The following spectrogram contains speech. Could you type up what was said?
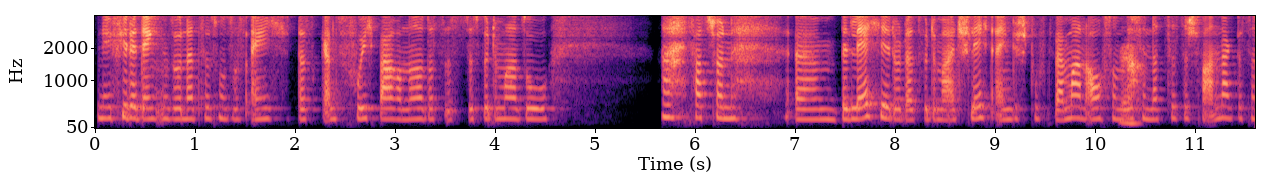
Nee, viele denken so, Narzissmus ist eigentlich das ganz Furchtbare, ne? Das ist, das wird immer so ach, fast schon ähm, belächelt oder es wird immer als schlecht eingestuft, wenn man auch so ein ja. bisschen narzisstisch veranlagt ist.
